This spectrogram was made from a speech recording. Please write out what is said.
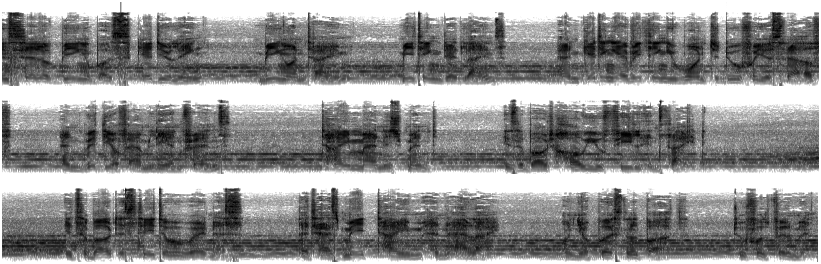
Instead of being about scheduling, being on time, meeting deadlines, and getting everything you want to do for yourself and with your family and friends, time management is about how you feel inside. It's about a state of awareness that has made time an ally on your personal path to fulfillment.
